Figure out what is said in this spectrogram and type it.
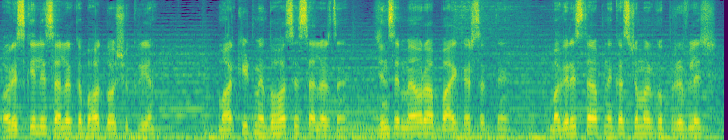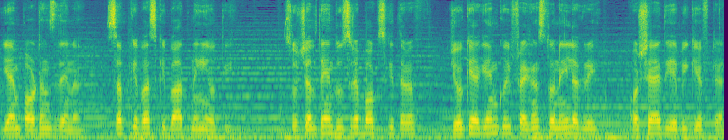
और इसके लिए सेलर का बहुत बहुत शुक्रिया। मार्केट में बहुत से सेलर्स हैं, जिनसे मैं और आप बाय कर सकते हैं। मगर इस तरह अपने कस्टमर को प्रिविलेज या इंपॉर्टेंस देना सबके बस की बात नहीं होती। सो चलते हैं दूसरे बॉक्स की तरफ़, जो कि अगेन कोई फ्रेग्रेंस तो नहीं लग रही, और शायद ये भी गिफ्ट है।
